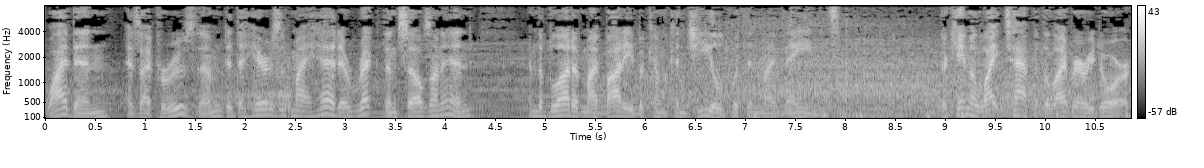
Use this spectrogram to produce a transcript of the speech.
Why then, as I perused them, did the hairs of my head erect themselves on end, and the blood of my body become congealed within my veins? There came a light tap at the library door.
